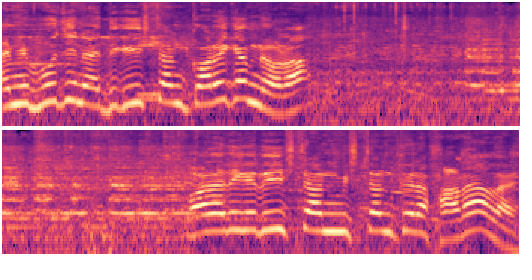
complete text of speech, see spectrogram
আমি বুঝি না, এদিকে স্ট্যান্ড করে কেমনে ওরা? ওরা এদিকে স্ট্যান্ড মিস্ট্যান্ড করে ফাড়া আলায়।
